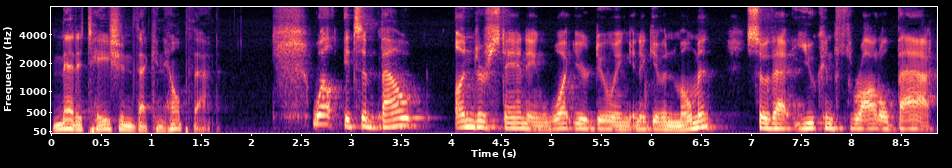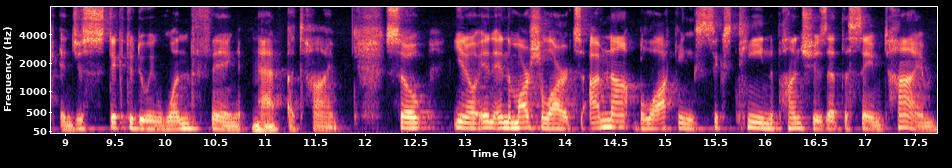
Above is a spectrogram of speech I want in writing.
meditation that can help that? Well, it's about understanding what you're doing in a given moment so that you can throttle back and just stick to doing one thing mm-hmm. at a time. So, you know, in, in the martial arts, I'm not blocking 16 punches at the same time.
